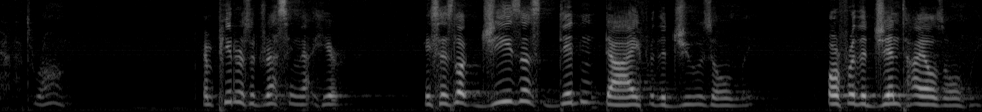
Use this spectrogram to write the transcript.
Man, that's wrong. And Peter's addressing that here. He says, Look, Jesus didn't die for the Jews only or for the Gentiles only.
